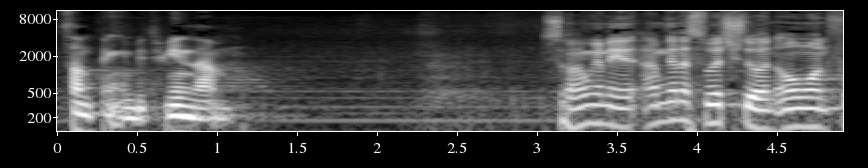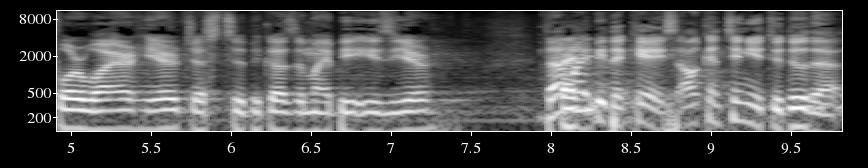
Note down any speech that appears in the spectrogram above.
something in between them. So I'm gonna I'm gonna switch to an 014 wire here, just to because it might be easier. That might be the case. I'll continue to do that.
